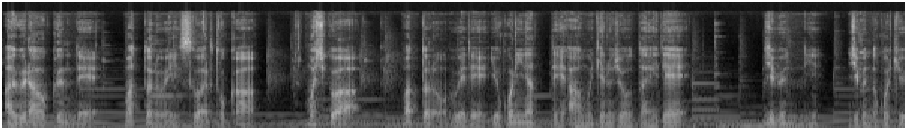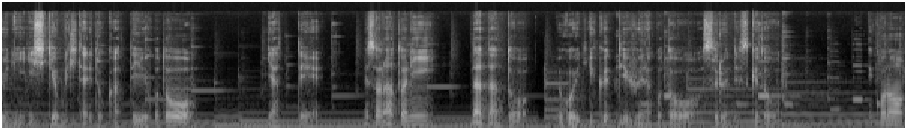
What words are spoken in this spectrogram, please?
あぐらを組んでマットの上に座るとかもしくはマットの上で横になって仰向けの状態で自分に自分の呼吸に意識を向けたりとかっていうことをやってでその後にだんだんと動いていくっていう風なことをするんですけどでこの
